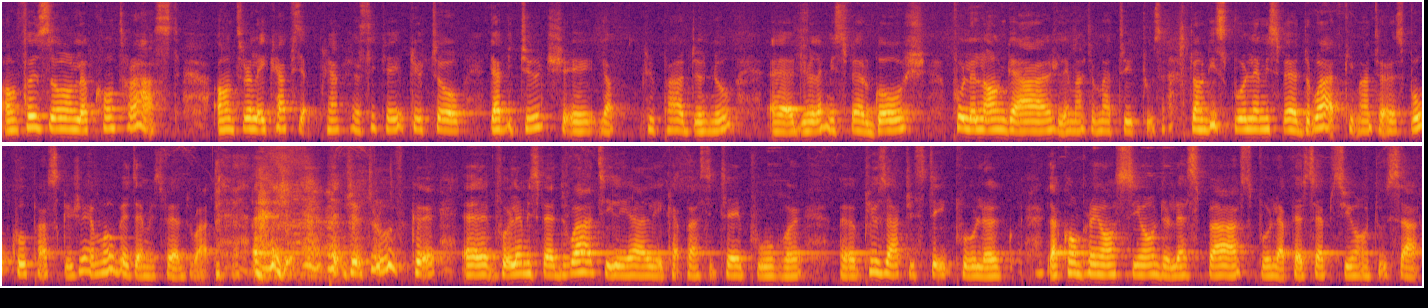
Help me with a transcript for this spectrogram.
en faisant le contraste entre les capacités plutôt d'habitude chez la plupart de nous, euh, de l'hémisphère gauche, pour le langage, les mathématiques, tout ça. Tandis que pour l'hémisphère droit, qui m'intéresse beaucoup parce que j'ai un mauvais hémisphère droit, je, trouve que euh, pour l'hémisphère droit, il y a les capacités pour, euh, euh, plus artistiques pour la compréhension de l'espace, pour la perception, tout ça.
